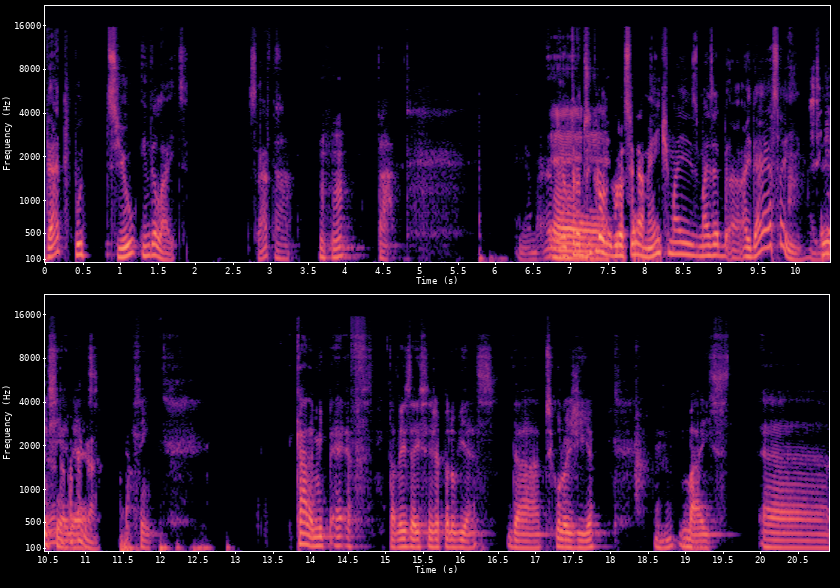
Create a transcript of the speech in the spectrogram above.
that puts you in the light. Certo? Tá. Uhum. Tá. É, eu é... traduzi grosseiramente, mas, mas é, a ideia é essa aí. A sim, sim, a ideia é essa. Sim. Cara, me, é, é, talvez aí seja pelo viés da psicologia, uhum. mas é,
